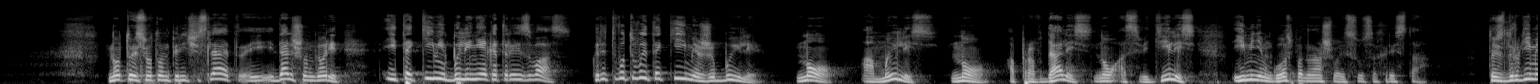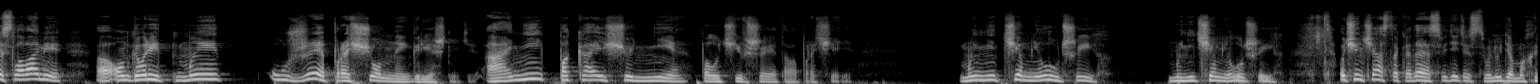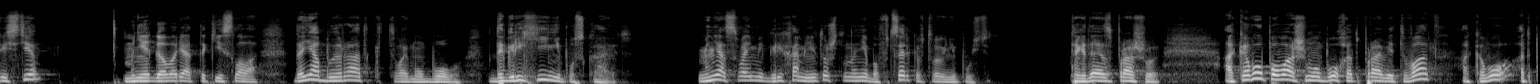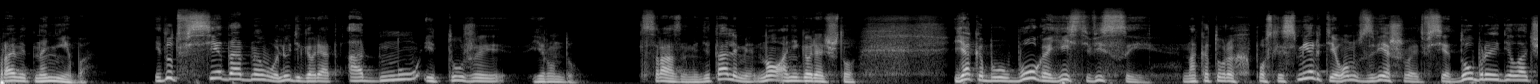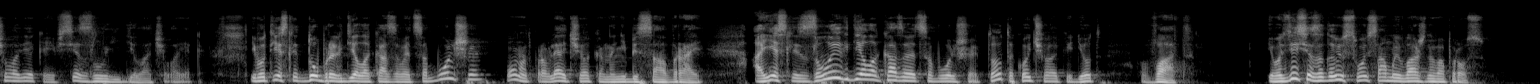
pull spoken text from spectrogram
Ну, то есть вот он перечисляет, и, и дальше он говорит, и такими были некоторые из вас. Говорит, вот вы такими же были, но омылись, но оправдались, но осветились именем Господа нашего Иисуса Христа. То есть, другими словами, а, он говорит, мы уже прощенные грешники, а они пока еще не получившие этого прощения. Мы ничем не лучше их. Мы ничем не лучше их. Очень часто, когда я свидетельствую людям о Христе, мне говорят такие слова, да я бы рад к твоему Богу, да грехи не пускают. Меня своими грехами не то что на небо, в церковь твою не пустят. Тогда я спрашиваю, а кого, по-вашему, Бог отправит в ад, а кого отправит на небо? И тут все до одного люди говорят одну и ту же ерунду с разными деталями, но они говорят, что якобы у Бога есть весы, на которых после смерти он взвешивает все добрые дела человека и все злые дела человека. И вот если добрых дел оказывается больше, он отправляет человека на небеса в рай. А если злых дел оказывается больше, то такой человек идет в ад. И вот здесь я задаю свой самый важный вопрос.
